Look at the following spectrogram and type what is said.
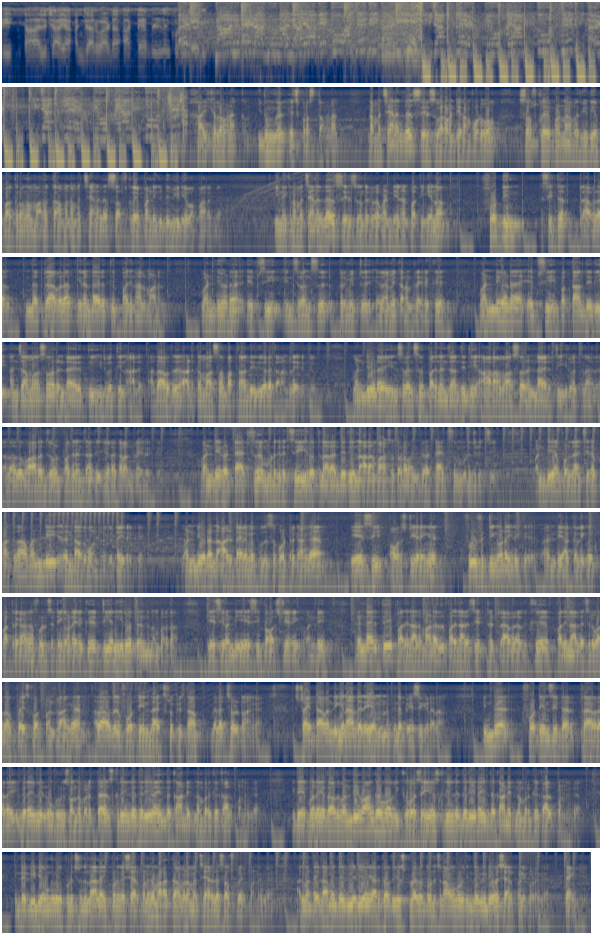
ചായ അഞ്ചാറ് ആ ടേബിളിൽ ஹாய் ஹலோ வணக்கம் இது உங்கள் எக்ஸ்பிரஸ் தமிழன் நம்ம சேனலில் சேல்ஸ் வர வண்டியெல்லாம் போடுவோம் சப்ஸ்கிரைப் பண்ணாமல் வீடியோ பார்க்குறவங்க மறக்காமல் நம்ம சேனலை சப்ஸ்கிரைப் பண்ணிக்கிட்டு வீடியோவை பாருங்கள் இன்றைக்கி நம்ம சேனலில் சேல்ஸுக்கு வந்திருக்கிற வண்டி என்னென்னு பார்த்தீங்கன்னா ஃபோர்டீன் சீட்டர் ட்ராவலர் இந்த ட்ராவலர் இரண்டாயிரத்தி பதினாலு மாடல் வண்டியோட எஃப்சி இன்சூரன்ஸு பெர்மிட்டு எல்லாமே கரண்டில் இருக்குது வண்டியோட எஃப்சி பத்தாந்தேதி அஞ்சாம் மாதம் ரெண்டாயிரத்தி இருபத்தி நாலு. அதாவது அடுத்த மாதம் பத்தாந்தேதி வரை கரண்டில் இருக்குது வண்டியோட இன்சூரன்ஸு பதினஞ்சாந்தேதி ஆறாம் மாதம் ரெண்டாயிரத்தி இருபத்தி நாலு. அதாவது வார ஜூன் பதினஞ்சாந்தேதி வரை கரண்டில் இருக்குது வண்டியோட டேக்ஸு முடிஞ்சிடுச்சு. இருபத்தி நாலாம் தேதி நாலாம் மாதத்தோட வண்டியோட டேக்ஸு முடிஞ்சிடுச்சு. வண்டியை பொள்ளாச்சியில் பார்க்குறா வண்டி ரெண்டாவது ஓனர்கிட்ட இருக்குது வண்டியோட நாலு டயருமே புதுசு போட்டிருக்காங்க. ஏசி பவர் ஸ்டியரிங்கு ஃபுல் ஃபிட்டிங்கோட இருக்குது வண்டி அக்கறைக்கு பார்த்துருக்காங்க ஃபுல் செட்டிங்கோடு இருக்குது டிஎன் இருபத்தி ரெண்டு நம்பர் தான். ஏசி வண்டி ஏசி பவர் ஸ்டியரிங் வண்டி. ரெண்டாயிரத்தி பதினாலு மாடல் பதினாலு சீட்டு ட்ராவலருக்கு பதினாலு லட்ச ரூபா தான் ப்ரைஸ் கவுட் பண்ணுறாங்க அதாவது ஃபோர்டீன் லேக்ஸ் ருபீஸ் தான் விலை சொல்கிறாங்க ஸ்ட்ரைட்டாக வந்தீங்கன்னா விலையே முன்ன பின்ன பேசிக்கிடலாம். இந்த ஃபோர்டீன் சீட்டர் ட்ராவலரை விரைவில் உங்களுக்கு சொந்தப்படுத்த ஸ்க்ரீனில் தெரிகிற இந்த காண்டாக்ட் நம்பருக்கு கால் பண்ணுங்கள் இதே போல் ஏதாவது வண்டி வாங்கவோ விற்கவோ செய்ய ஸ்க்ரீனில் தெரிகிற இந்த காண்டாக்ட் நம்பருக்கு கால் பண்ணுங்கள் இந்த வீடியோ உங்களுக்கு பிடிச்சிருந்துன்னா லைக் பண்ணுங்கள் ஷேர் பண்ணுங்கள் மறக்காமல் நம்ம சேனலை சப்ஸ்கிரைப் பண்ணுங்கள் அது மட்டும் இல்லாமல் இந்த வீடியோ யாருக்காவது யூஸ்ஃபுல்லாக இருக்குன்னு தோணுச்சுன்னா அவங்களுக்கு இந்த வீடியோவை ஷேர் பண்ணி கொடுங்க. தேங்க்யூ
